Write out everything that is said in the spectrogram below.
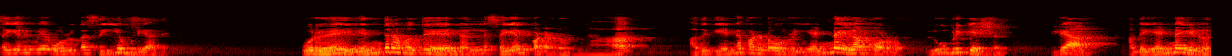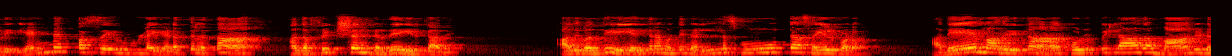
செயலுமே ஒழுங்கா செய்ய முடியாது. ஒரு எந்திரம் வந்து நல்ல செயல்படணும்னா அதுக்கு என்ன பண்ணணும்? ஒரு எண்ணெய் எல்லாம் போடணும். லூப்ரிகேஷன் இல்லையா? அந்த எண்ணெய் இடுறது. எண்ணெய் பசை உள்ள இடத்துல தான் அந்த ஃப்ரிக்ஷன்ங்கிறதே இருக்காது. அது வந்து எந்திரம் வந்து நல்ல ஸ்மூத்தா செயல்படும். அதே மாதிரி தான் கொழுப்பில்லாத மானிட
